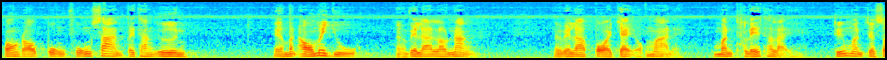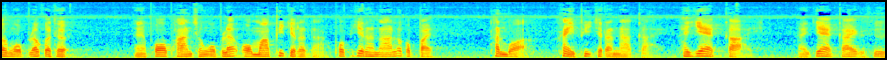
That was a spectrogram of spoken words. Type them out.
ของเราปุ่งฟุ้งซ่านไปทางอื่นมันเอาไม่อยู่เวลาเรานั่ง เวลาปล่อยใจออกมาเนี่ย มันทะเลถลายถึงมันจะสงบแล้วก็เถอะพอผ่านสงบแล้วออกมาพิจารณาพอพิจารณาแล้วก็ไป ท่านบอกให้พิจารณากาย ให้แยกกาย แยกกายก็คือ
